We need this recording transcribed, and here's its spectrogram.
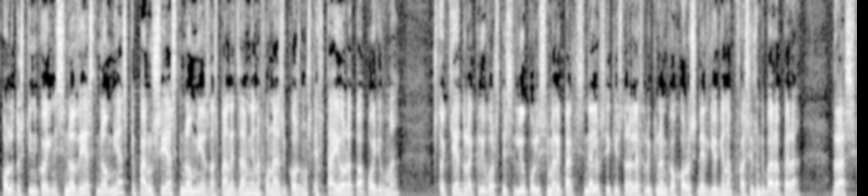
όλο το σκηνικό έγινε συνοδεία αστυνομίας και παρουσία αστυνομίας. Να σπάνε τζάμια, να φωνάζει κόσμος 7 η ώρα το απόγευμα στο κέντρο ακριβώς της Ηλιούπολη. Σήμερα υπάρχει συνέλευση εκεί στον Ελεύθερο Κοινωνικό Χώρο Συνεργείο για να αποφασίσουν την παραπέρα δράση.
